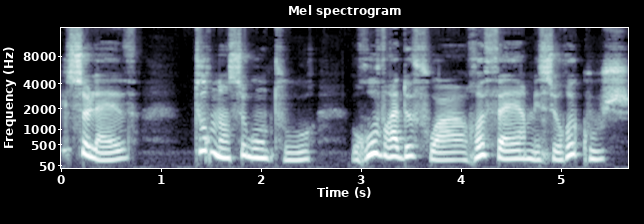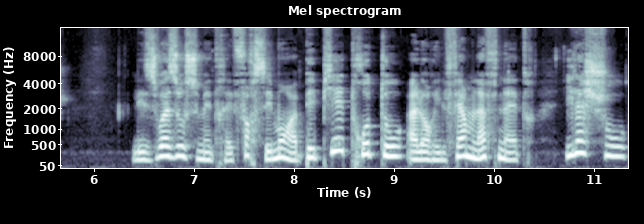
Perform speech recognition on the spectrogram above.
Il se lève, tourne un second tour, rouvre à deux fois, referme et se recouche. Les oiseaux se mettraient forcément à pépier trop tôt, alors il ferme la fenêtre. Il a chaud.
